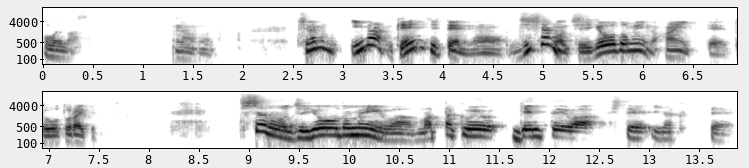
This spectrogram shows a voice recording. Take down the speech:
思います。なるほど。ちなみに今、現時点の自社の事業ドメインの範囲ってどう捉えてるんですか？自社の事業ドメインは全く限定はしていなくて、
